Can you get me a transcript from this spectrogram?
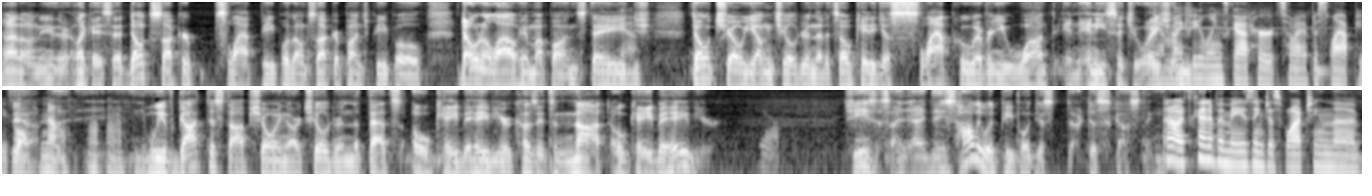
I don't either. Like I said, don't sucker slap people. Don't sucker punch people. Don't allow him up on stage. Don't show young children that it's okay to just slap whoever you want in any situation. Yeah, situation. my feelings got hurt, so I have to slap people. Yeah. No. Mm-mm. We've got to stop showing our children that that's okay behavior because it's not okay behavior. Yeah. Jesus, I, I, these Hollywood people just are disgusting. I know it's kind of amazing just watching the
